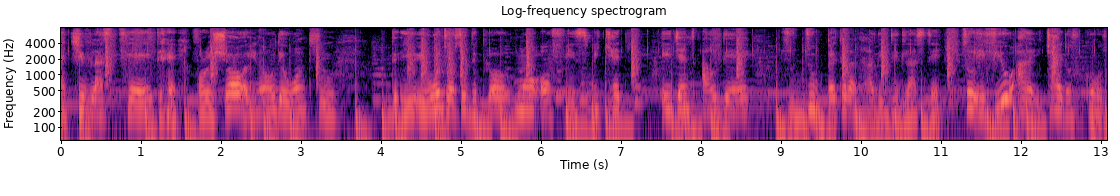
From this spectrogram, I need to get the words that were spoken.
achieve last year, for sure, you know, they want to he, want to also deploy more of his wicked agents out there to do better than how they did last year. So if you are a child of God,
